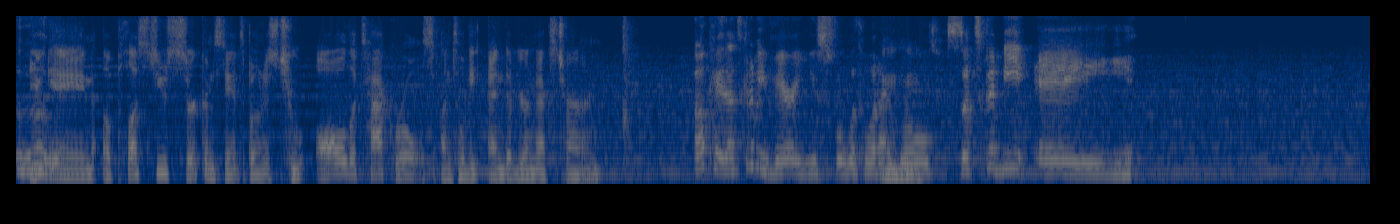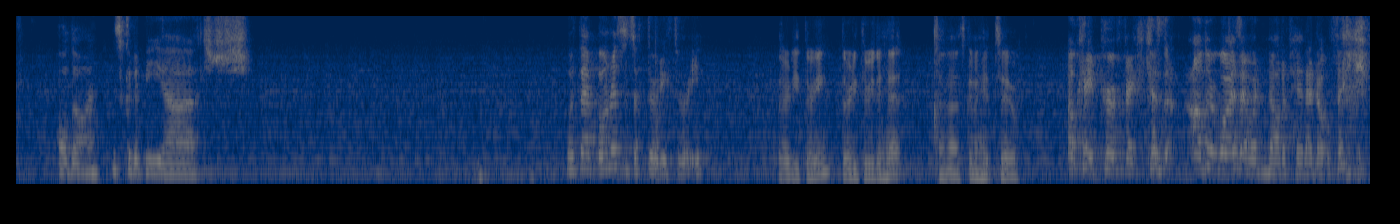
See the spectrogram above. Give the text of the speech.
You gain a plus two circumstance bonus to all attack rolls until the end of your next turn. Okay, that's gonna be very useful with what Mhm. I rolled. So that's gonna be a. Hold on. It's gonna be a. With that bonus, it's a 33. 33, 33 to hit, and that's gonna hit too. Okay, perfect. Because otherwise, I would not have hit. I don't think.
